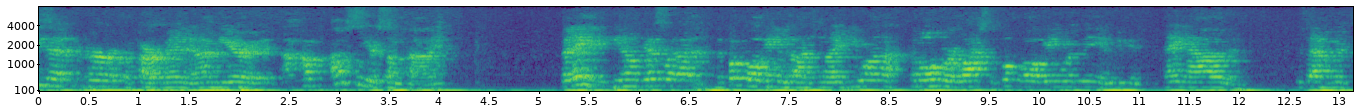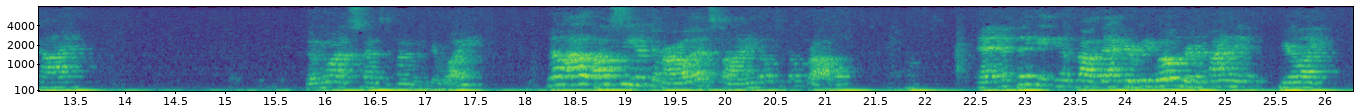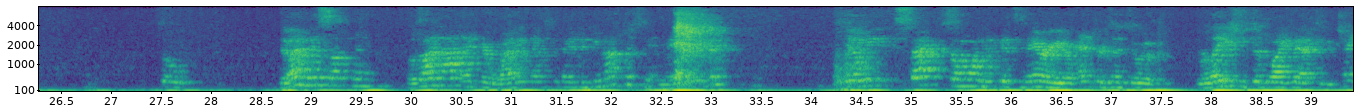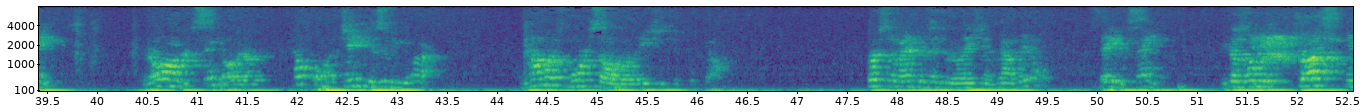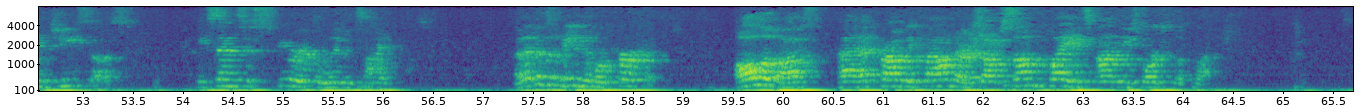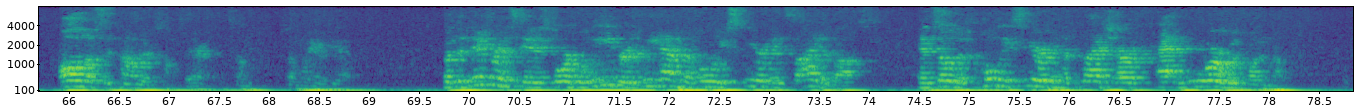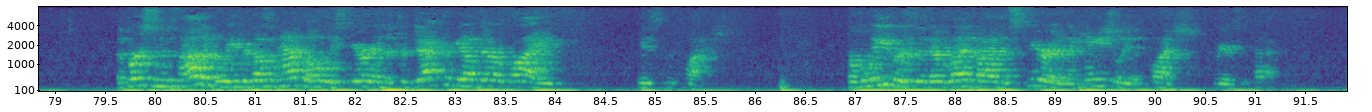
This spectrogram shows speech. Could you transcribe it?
She's at her apartment and I'm here. I'll, I'll see her sometime. But hey, you know, guess what? I, the football game's on tonight. Do you want to come over and watch the football game with me and we can hang out and just have a good time? Don't you want to spend some time with your wife? No, I'll, I'll see her tomorrow. That's fine. No, no problem. And thinking about that, you're bewildered, and finally you're like, so, did I miss something? Was I not at your wedding yesterday? Did you not just get married? You know, we expect someone who gets married or enters into a relationship like that to be changed. They're no longer single, they're a couple. It changes who you are. And how much more so a relationship with God? The person who enters into a relationship with God, they don't stay the same. Because when we trust in Jesus, He sends His Spirit to live inside of us. Now, that doesn't mean that we're perfect. All of us uh, have probably found ourselves someplace on these works of the flesh. All of us have found ourselves there some, some way or the other. But the difference is, for believers, we have the Holy Spirit inside of us. And so the Holy Spirit and the flesh are at war with one another. The person who's not a believer doesn't have the Holy Spirit, and the trajectory of their life believers, that they're led by the Spirit, and occasionally the flesh rears its head.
